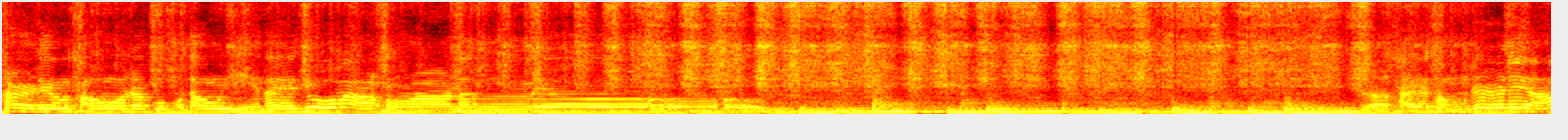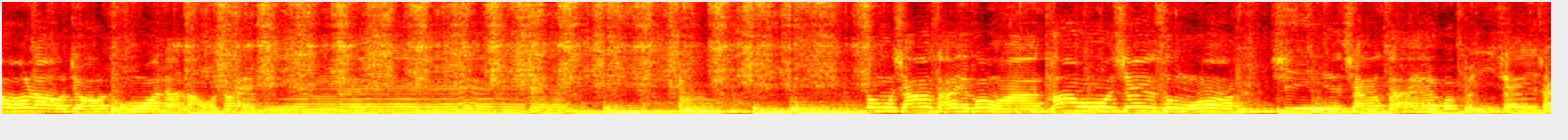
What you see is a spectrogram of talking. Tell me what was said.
二领头这古洞以内就把话能留，这才通知了老教主我这老帅兵哎。东墙再过陶仙锁，西墙再过坤先生，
